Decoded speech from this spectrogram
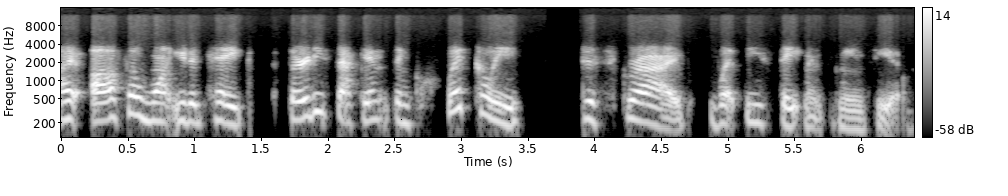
I also want you to take 30 seconds and quickly describe what these statements mean to you.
